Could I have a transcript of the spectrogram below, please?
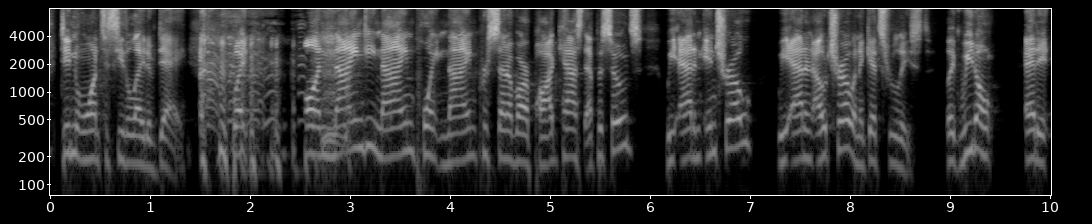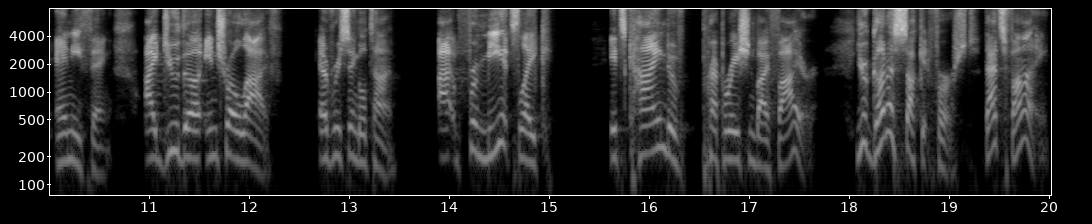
didn't want to see the light of day. But on 99.9% of our podcast episodes, we add an intro, we add an outro, and it gets released. Like we don't edit anything. I do the intro live every single time. I, for me, it's like, it's kind of preparation by fire. You're going to suck at first. That's fine.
